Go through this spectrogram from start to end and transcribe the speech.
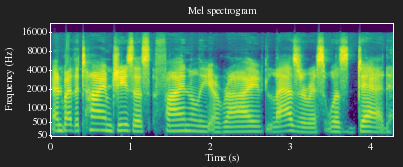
And by the time Jesus finally arrived, Lazarus was dead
